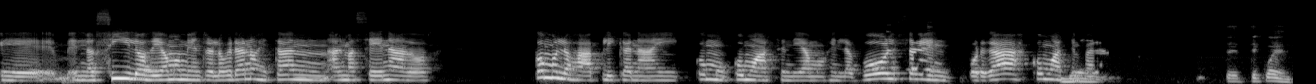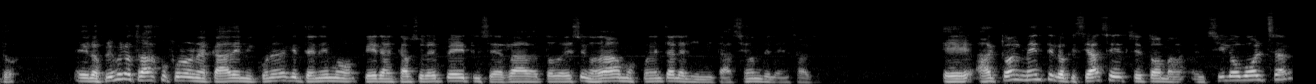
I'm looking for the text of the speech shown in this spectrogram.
eh, en los silos, digamos, mientras los granos están almacenados. ¿Cómo los aplican ahí? ¿Cómo, cómo hacen, digamos, en la bolsa, en, por gas? ¿Cómo hacen para...? Te, te cuento. Eh, los primeros trabajos fueron académicos, una vez que tenemos que eran cápsulas de Petri, cerrada, todo eso, y nos dábamos cuenta de la limitación del ensayo. Eh, actualmente lo que se hace, se toma el silo bolsa,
